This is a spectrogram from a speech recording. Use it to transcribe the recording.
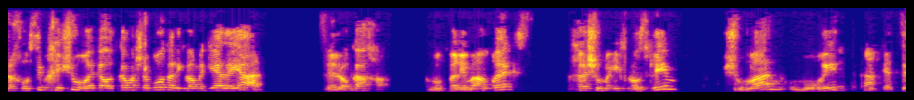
אנחנו עושים חישוב, רגע, עוד כמה שבועות אני כבר מגיע ליעד. זה לא ככה. הגוף מרים אמברקס, אחרי שהוא מעיף נוזלים, שומן הוא מוריד. בקצב איטי.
